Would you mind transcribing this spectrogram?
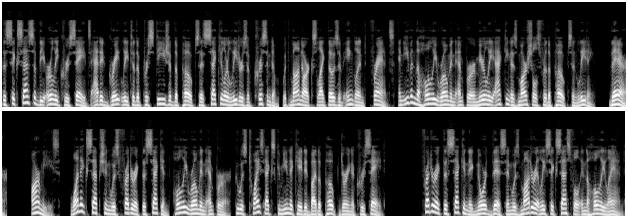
The success of the early Crusades added greatly to the prestige of the popes as secular leaders of Christendom, with monarchs like those of England, France, and even the Holy Roman Emperor merely acting as marshals for the popes and leading their armies. One exception was Frederick II, Holy Roman Emperor, who was twice excommunicated by the Pope during a crusade. Frederick II ignored this and was moderately successful in the Holy Land.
